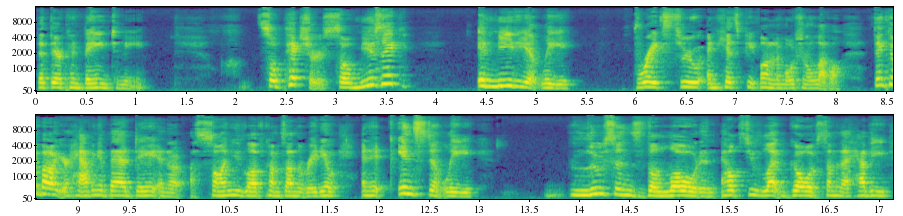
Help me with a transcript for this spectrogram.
that they're conveying to me. So pictures. So music immediately breaks through and hits people on an emotional level. Think about you're having a bad day and a, a song you love comes on the radio and it instantly loosens the load and helps you let go of some of the heavy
